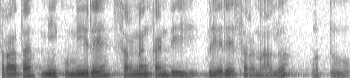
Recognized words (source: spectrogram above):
తర్వాత మీకు మీరే శరణం కండి. వేరే శరణాలు వద్దు.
